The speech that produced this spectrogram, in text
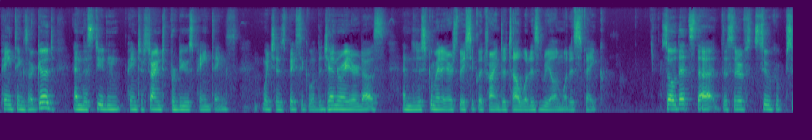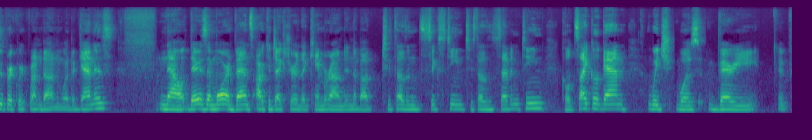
paintings are good and the student painter is trying to produce paintings which is basically what the generator does and the discriminator is basically trying to tell what is real and what is fake so that's the, the sort of super, super quick rundown what a GAN is. Now, there's a more advanced architecture that came around in about 2016, 2017 called CycleGAN, which was very it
